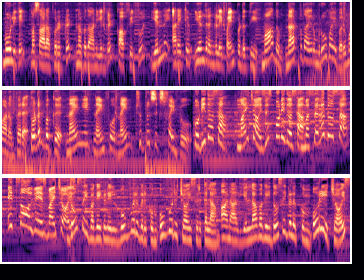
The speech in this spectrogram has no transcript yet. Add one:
மூலிகை மசாலா பொருட்கள் நவதானியங்கள் காஃபி தூள் எண்ணெய் அரைக்கும் இயந்திரங்களை பயன்படுத்தி மாதம் நாற்பதாயிரம் ரூபாய் வருமானம் பெற தொடர்புக்கு nine eight nine four nine triple six five two. Podi dosa my choice is podi dosa. Masala dosa it's always my choice தோசை வகைகளில் ஒவ்வொருவருக்கும் ஒவ்வொரு சாய்ஸ் இருக்கலாம். ஆனால் எல்லா வகை தோசைகளுக்கும் ஒரே சாய்ஸ்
